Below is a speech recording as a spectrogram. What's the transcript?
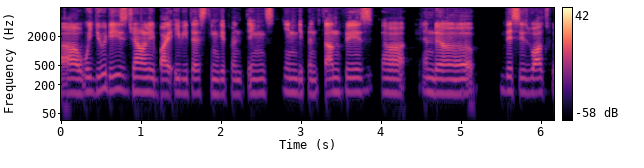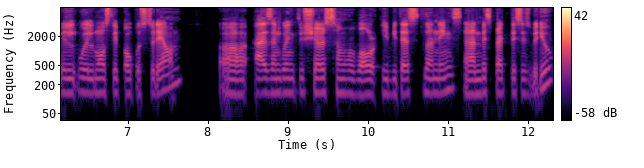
Uh, we do this generally by A-B testing different things in different countries. Uh, and uh, this is what we'll, we'll mostly focus today on, as I'm going to share some of our A-B test learnings and best practices with you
